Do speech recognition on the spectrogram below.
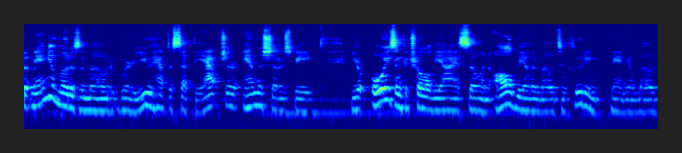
but manual mode is the mode where you have to set the aperture and the shutter speed. You're always in control of the ISO and all the other modes, including manual mode.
